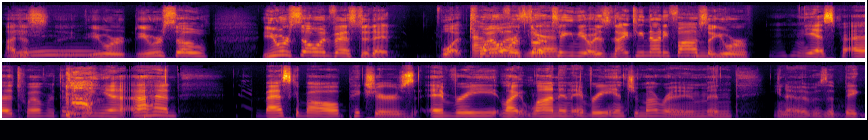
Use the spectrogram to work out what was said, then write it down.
I just, you were, you were so, you were so invested at what, 12 was, or yeah. 13 years? This is 1995, so you were, Yes, uh, 12 or 13. yeah. I had basketball pictures every, like, lining every inch of my room. And, you know, it was a big,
